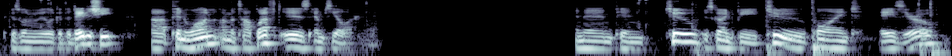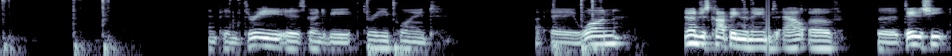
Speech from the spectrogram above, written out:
Because when we look at the datasheet, uh, pin 1 on the top left is MCLR. And then pin 2 is going to be 2.A0. And pin 3 is going to be 3.A1. And I'm just copying the names out of the datasheet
